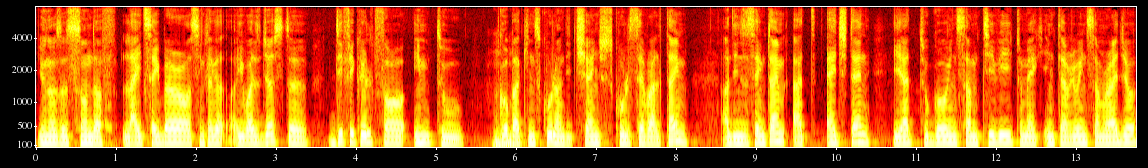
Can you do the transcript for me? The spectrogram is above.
you know the sound of lightsaber or things like that. It was just uh, difficult for him to mm-hmm. go back in school, and he changed school several times. And in the same time, at age ten, he had to go in some TV to make interview in some radio.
